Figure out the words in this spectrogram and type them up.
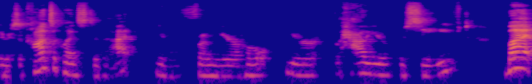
there's a consequence to that, you know, from your whole your how you're perceived but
